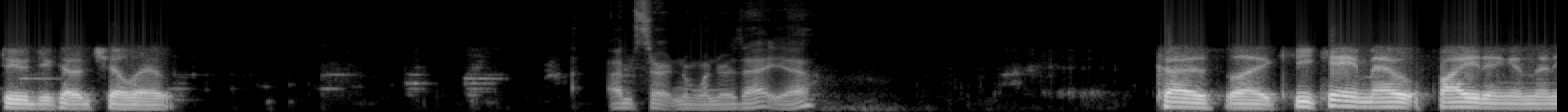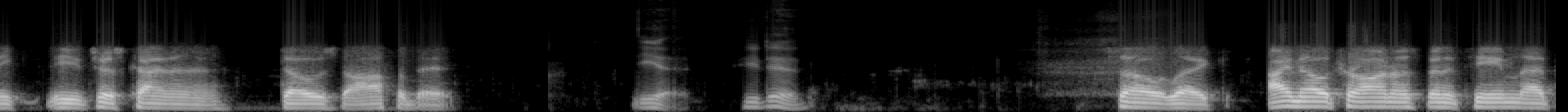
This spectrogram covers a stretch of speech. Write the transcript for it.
"Dude, you got to chill out." I'm starting to wonder that. Yeah. Because like he came out fighting, and then he he just kind of dozed off a bit. Yeah, he did. So like I know Toronto's been a team that's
